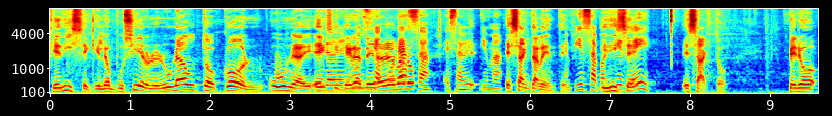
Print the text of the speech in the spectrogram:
que dice que lo pusieron en un auto con una ex integrante de Gran Hermano. Esa víctima. Exactamente. Empieza a Y partir dice- de ahí. Exacto. Pero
